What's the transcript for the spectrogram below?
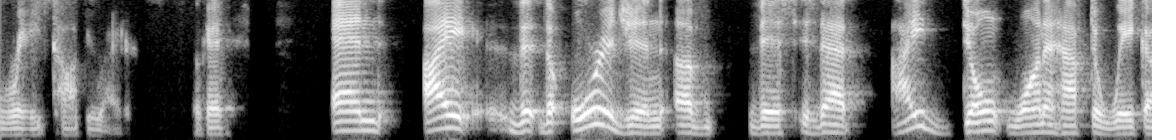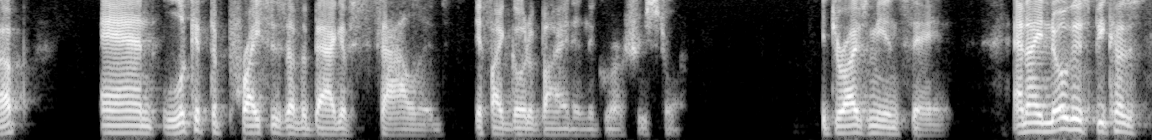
great copywriter okay and i the, the origin of this is that i don't want to have to wake up and look at the prices of a bag of salad if I go to buy it in the grocery store. It drives me insane. And I know this because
